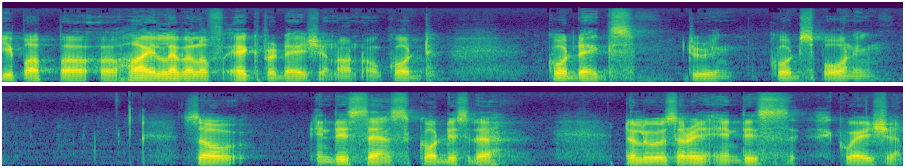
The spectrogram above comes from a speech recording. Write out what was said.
keep up a, a, high level of egg predation on, on cod, cod eggs during cod spawning. So in this sense, cod is the, the loser in, in this equation.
